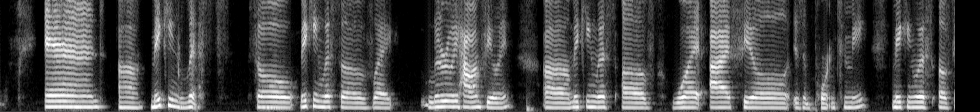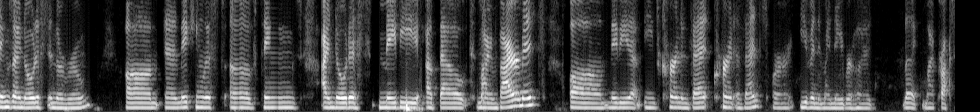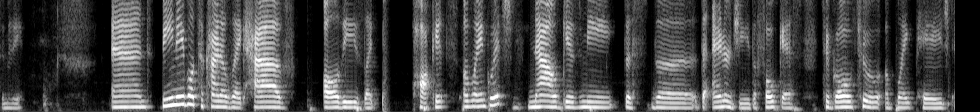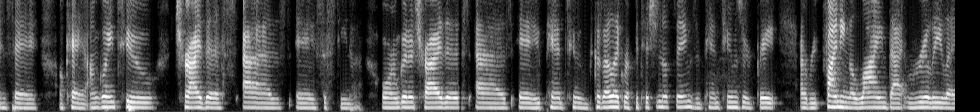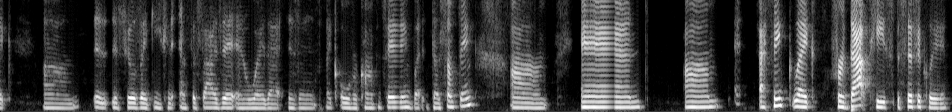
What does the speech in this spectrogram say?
and uh, making lists. So, making lists of like literally how I'm feeling, uh, making lists of what I feel is important to me, making lists of things I noticed in the room, um, and making lists of things I notice maybe about my environment. Um, maybe that means current event, current events, or even in my neighborhood like my proximity. And being able to kind of like have all these like pockets of language now gives me this the the energy the focus to go to a blank page and say okay i'm going to try this as a sestina or i'm going to try this as a pantoum because i like repetition of things and pantoums are great at re- finding a line that really like um, it, it, feels like you can emphasize it in a way that isn't like overcompensating, but does something. Um, and um, I think like for that piece specifically,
